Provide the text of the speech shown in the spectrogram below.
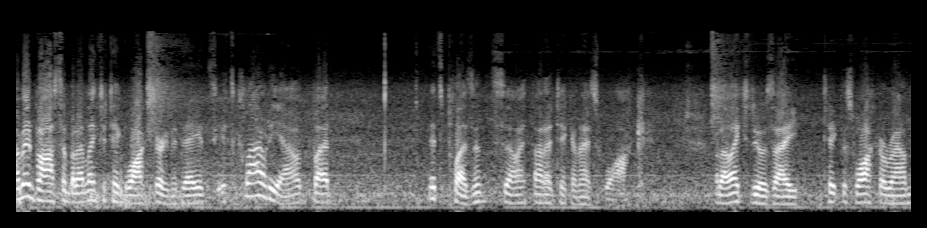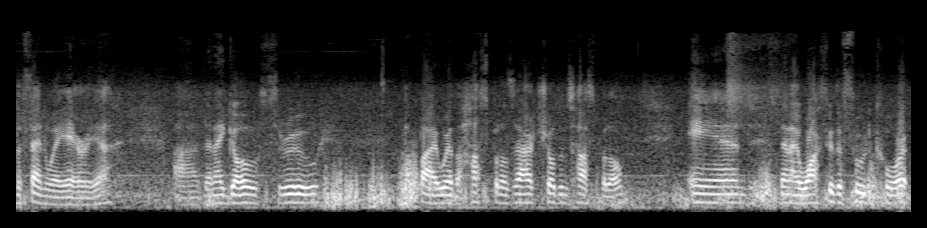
I'm in Boston, but I like to take walks during the day. It's it's cloudy out, but it's pleasant, so I thought I'd take a nice walk. What I like to do is I take this walk around the Fenway area. Uh, then I go through up by where the hospitals are, Children's Hospital, and then I walk through the food court.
